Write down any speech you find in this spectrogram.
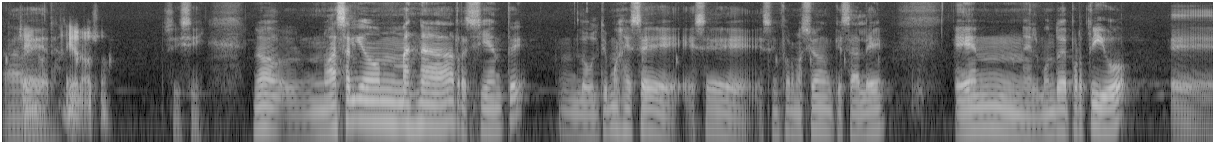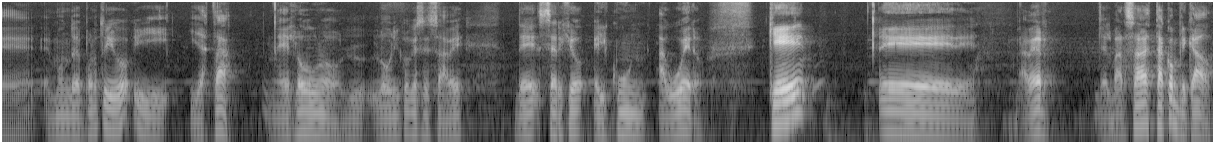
A Sí, ver, peligroso. sí, sí. No, no ha salido más nada reciente. Lo último es ese, ese- esa información que sale en el mundo deportivo. eh, el mundo deportivo y, y ya está. Es lo, uno- lo único que se sabe de Sergio El Kun Agüero. Que, eh, a ver, el Barça está complicado.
